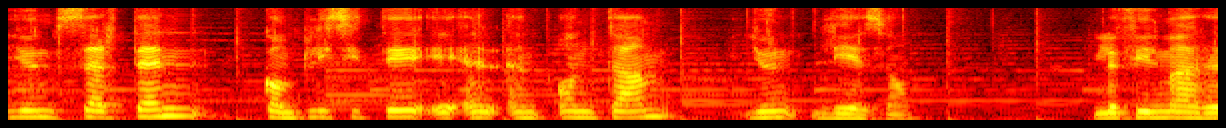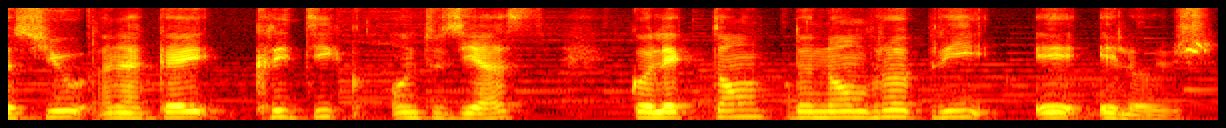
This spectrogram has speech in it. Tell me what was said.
une certaine complicité et elles entament une liaison. Le film a reçu un accueil critique enthousiaste, collectant de nombreux prix et éloges.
